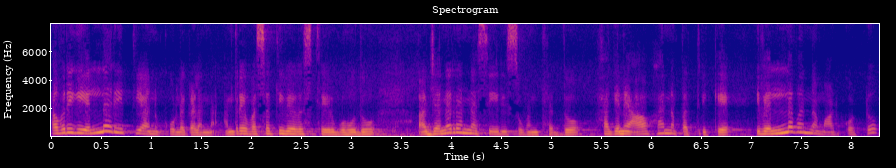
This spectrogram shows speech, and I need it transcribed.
ಅವರಿಗೆ ಎಲ್ಲ ರೀತಿಯ ಅನುಕೂಲಗಳನ್ನು, ಅಂದ್ರೆ ವಸತಿ ವ್ಯವಸ್ಥೆ ಇರಬಹುದು ಜನರನ್ನು ಸೇರಿಸುವಂಥದ್ದು ಹಾಗೆಯೇ ಆಹ್ವಾನ ಪತ್ರಿಕೆ ಇವೆಲ್ಲವನ್ನ ಮಾಡಿಕೊಟ್ಟು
